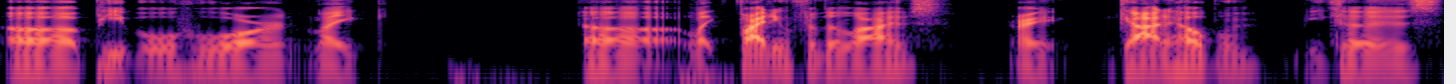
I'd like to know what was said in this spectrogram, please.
uh people who are like uh like fighting for their lives right? God help them because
